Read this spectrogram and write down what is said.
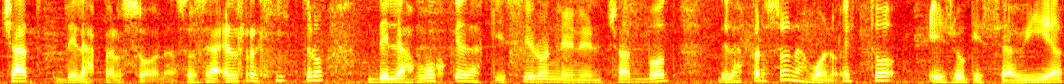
chat de las personas, o sea, el registro de las búsquedas que hicieron en el chatbot de las personas. Bueno, esto es lo que se había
